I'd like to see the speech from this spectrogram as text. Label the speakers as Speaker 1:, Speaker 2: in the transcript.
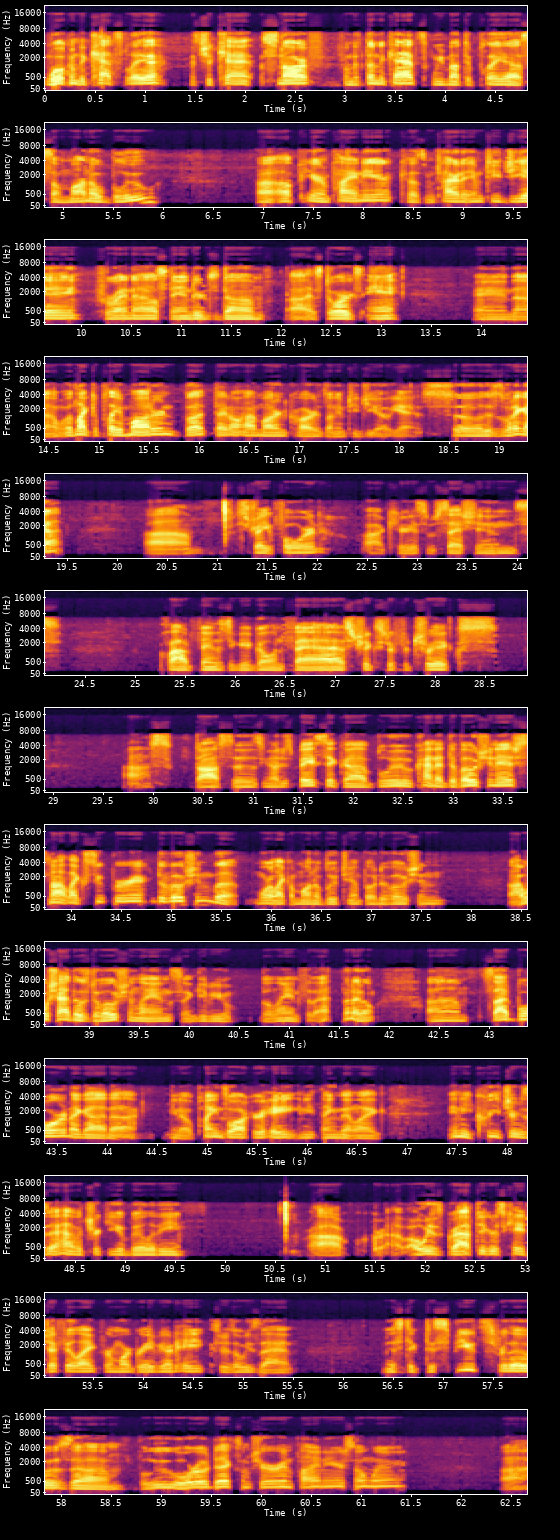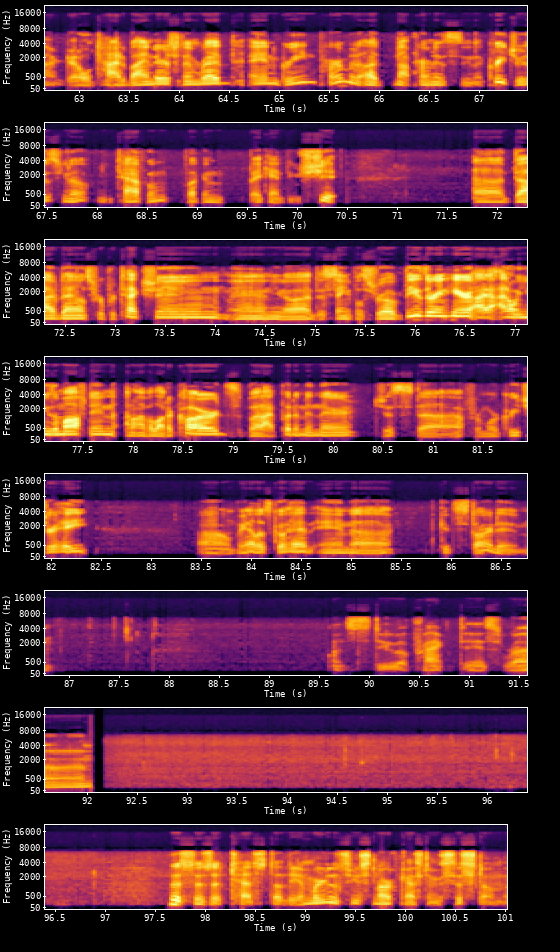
Speaker 1: Welcome to Cat's Lair. It's your cat Snarf from the Thundercats. We about to play uh, some Mono Blue uh, up here in Pioneer because I'm tired of MTGA for right now. Standards dumb, uh, historics eh, and uh, would like to play modern, but I don't have modern cards on MTGO yet. So this is what I got. Um, straightforward, uh, Curious Obsessions, Cloud Fins to get going fast, Trickster for tricks uh, you know, just basic uh, blue kind of devotion-ish. Not like super devotion, but more like a mono blue tempo devotion. I wish I had those devotion lands. I give you the land for that, but I don't. Um, sideboard, I got, uh, you know, Planeswalker hate, anything that like, any creatures that have a tricky ability. Uh, always Grafdigger's Cage, I feel like, for more graveyard hate, because there's always that. Mystic Disputes for those um, blue Uro decks, I'm sure, in Pioneer somewhere. Uh, got old Tidebinders for them red and green permanent, uh, not permanents, you know, creatures, you know, you tap them, fucking, they can't do shit. Uh, dive downs for protection, and, you know, uh, disdainful stroke. These are in here, I, I don't use them often, I don't have a lot of cards, but I put them in there just, uh, for more creature hate. Um, but yeah, let's go ahead and, uh, get started. Let's do a practice run. This is a test of the emergency snarkcasting system.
